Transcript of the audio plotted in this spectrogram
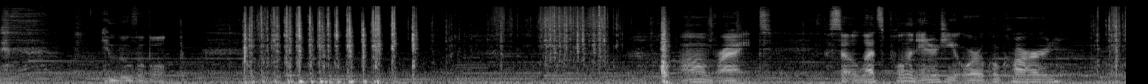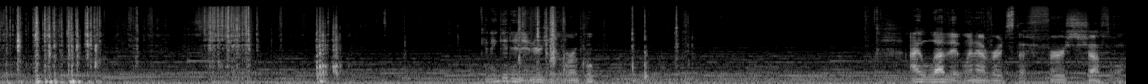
immovable. All right. So let's pull an energy oracle card. Can I get an energy oracle? I love it whenever it's the first shuffle.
